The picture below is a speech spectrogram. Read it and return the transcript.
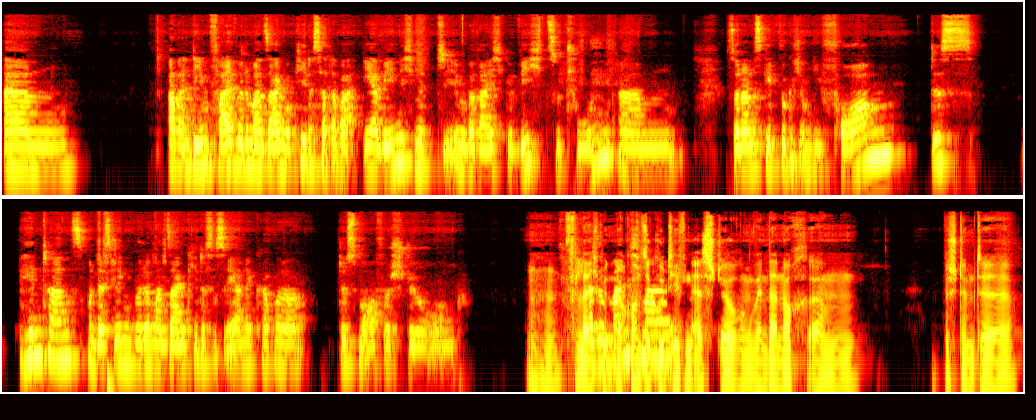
Ähm, aber in dem Fall würde man sagen, okay, das hat aber eher wenig mit dem Bereich Gewicht zu tun, ähm, sondern es geht wirklich um die Form des Hinterns und deswegen würde man sagen, okay, das ist eher eine körperdysmorphe Störung. Mhm, vielleicht also mit einer konsekutiven Essstörung, wenn da noch ähm, bestimmte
